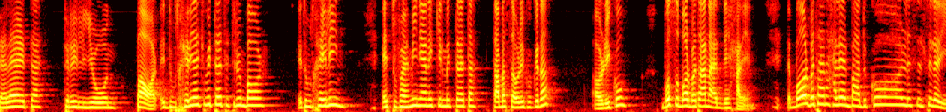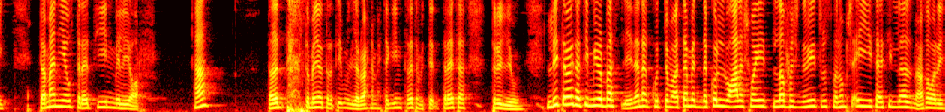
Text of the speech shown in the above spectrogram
3 تريليون power. أنتوا متخيلين كلمة 3 تريليون power؟ أنتوا متخيلين؟ أنتوا فاهمين يعني كلمة 3 تعال بس أوريكم كده. أوريكم. بصوا ال power بتاعنا قد إيه حاليا؟ ال power بتاعنا حاليا بعد كل السلسلة دي 38 مليار. ها؟ 38 مليار وإحنا محتاجين 3 3 تريليون. ليه 38 مليار بس؟ لأن أنا كنت معتمد ده كله على شوية lava generators ما لهمش أي 30 لازمة يعتبر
